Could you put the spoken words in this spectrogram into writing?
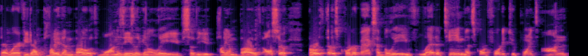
that where if you don't play them both, one is easily going to leave. So that you play them both. Also, both those quarterbacks, I believe, led a team that scored 42 points on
